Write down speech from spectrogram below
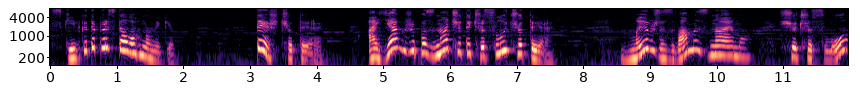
Скільки тепер стало гноміків? Теж 4. А як же позначити число 4? Ми вже з вами знаємо, що число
